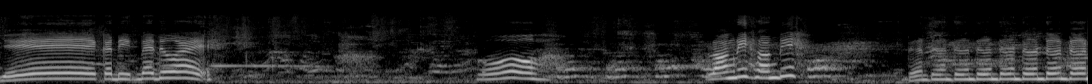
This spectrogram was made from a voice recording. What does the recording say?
เย่กระดิกได้ด้วย โอ้ลองดิ ลองดิ เดินเดินเดินเดินเดินเดินเดินเดิน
